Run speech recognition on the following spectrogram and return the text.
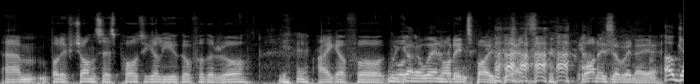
Um, but if John says Portugal, you go for the draw. Yeah. I go for We got a winner. God in spoil. Yes, one is a winner. Yeah. Okay.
